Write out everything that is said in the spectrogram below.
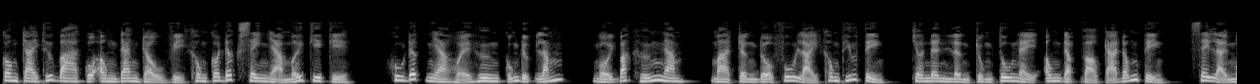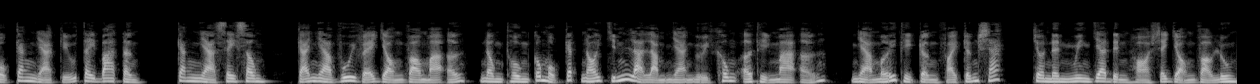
con trai thứ ba của ông đang rầu vì không có đất xây nhà mới kia kìa. Khu đất nhà Huệ Hương cũng được lắm, ngồi bắc hướng nam, mà Trần Độ Phu lại không thiếu tiền, cho nên lần trùng tu này ông đập vào cả đống tiền, xây lại một căn nhà kiểu Tây ba tầng. Căn nhà xây xong, cả nhà vui vẻ dọn vào mà ở, nông thôn có một cách nói chính là làm nhà người không ở thì mà ở, nhà mới thì cần phải trấn sát, cho nên nguyên gia đình họ sẽ dọn vào luôn.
